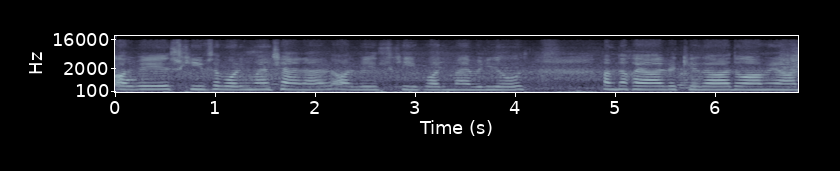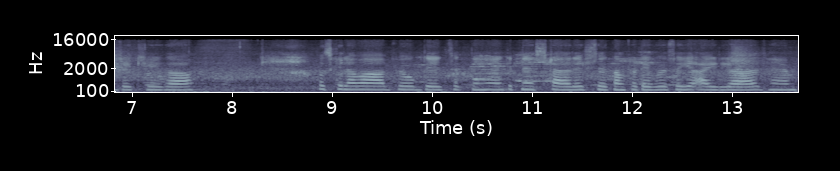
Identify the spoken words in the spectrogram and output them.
always keep supporting my channel always keep watching my videos अपना ख्याल रखिएगा दुआ में याद रखिएगा। उसके अलावा आप लोग देख सकते हैं कितने स्टाइलिश से कंफर्टेबल से ये आइडियाज़ हैं।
